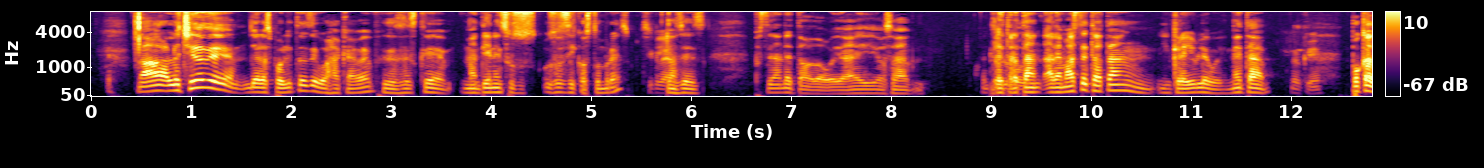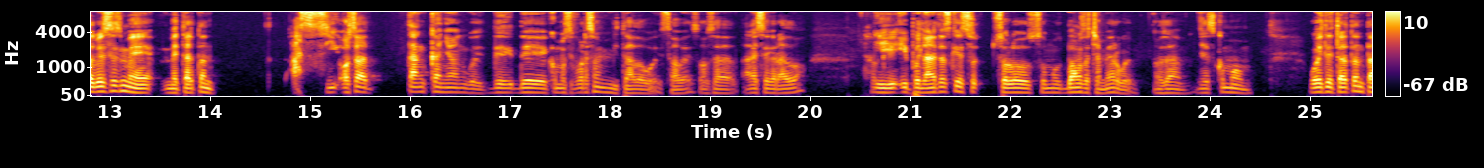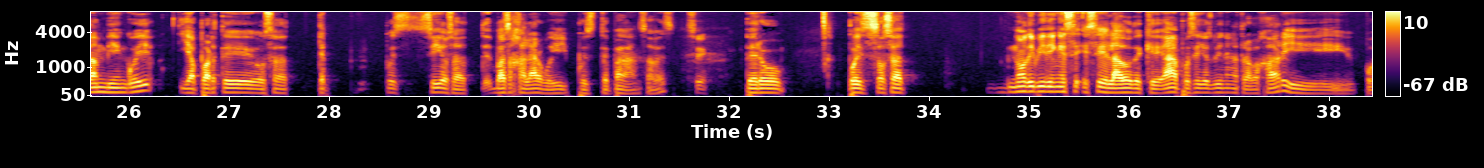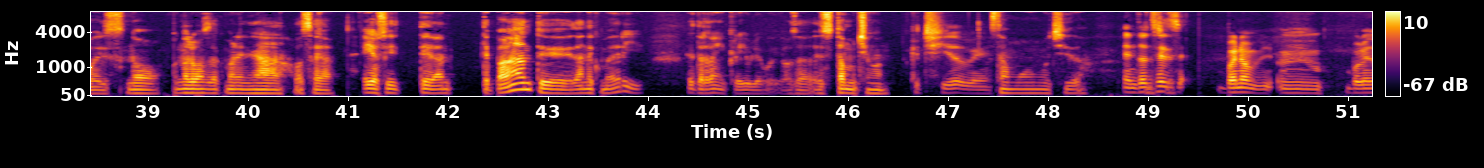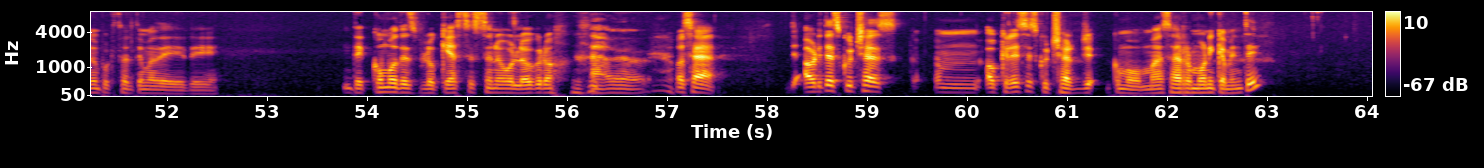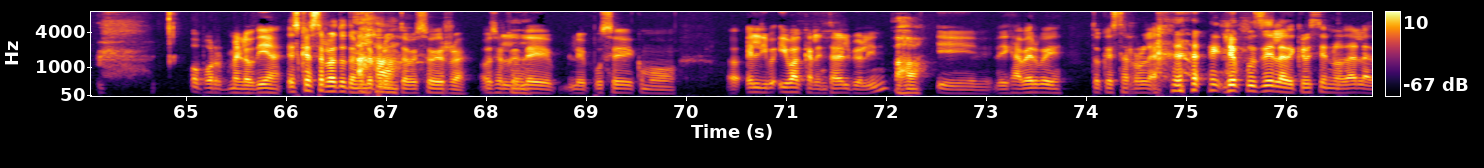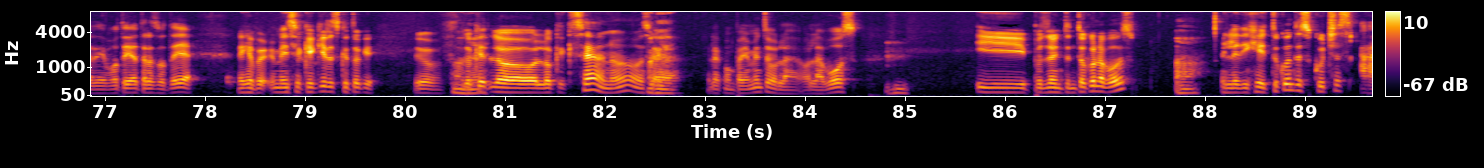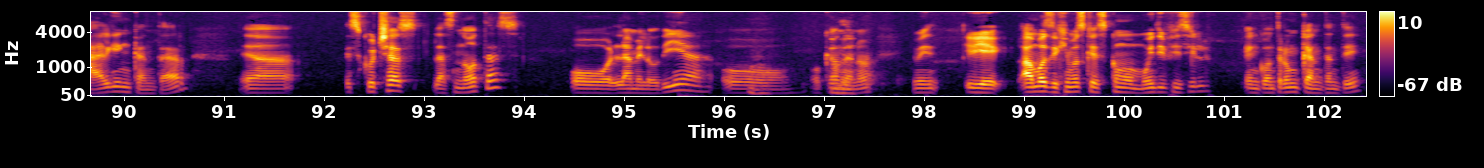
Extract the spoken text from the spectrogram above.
No, lo chido de, de los pueblitos de Oaxaca, güey, pues es que mantienen sus usos y costumbres. Sí, claro. Entonces, pues te dan de todo, güey. Ahí, o sea, te tratan, además te tratan increíble, güey. Neta. Okay. Pocas veces me, me tratan así, o sea, tan cañón, güey. De, de como si fueras un invitado, güey, ¿sabes? O sea, a ese grado. Y, pues la neta es que solo somos, vamos a chambear, güey. O sea, es como, güey, te tratan tan bien, güey. Y aparte, o sea, te, pues sí, o sea, te- vas a jalar, güey, y pues te pagan, ¿sabes? Sí. Pero, pues, o sea, no dividen ese, ese lado de que, ah, pues ellos vienen a trabajar y pues no, pues, no le vamos a comer ni nada. O sea, ellos sí te dan, te pagan, te dan de comer y te tratan increíble, güey. O sea, eso está muy chingón. Qué chido, güey. Está muy, muy chido. Entonces, bueno, mm, volviendo un poquito al tema de, de, de cómo desbloqueaste este nuevo logro. Ah, O sea, ahorita escuchas mm, o crees escuchar como más armónicamente o por melodía. Es que hace rato también Ajá. le preguntaba eso a Isra. O sea, le, le, le puse como... uh, Él iba- iba a calentar el violín Ajá. y le dije, a ver, güey, toca esta rola. y le puse la de Cristian Nodal, la de botella tras botella. Le dije, pero- me dice, ¿qué quieres que toque? Digo, "Pues, lo, que, lo, lo que sea, ¿no? O sea, el acompañamiento o la, o la voz. Y pues lo intentó con la voz. Y le dije, ¿tú cuando escuchas a alguien cantar, eh, escuchas las notas o la melodía o, o qué onda, no? Y, me- y, eh, ambos dijimos que es como muy difícil encontrar un cantante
